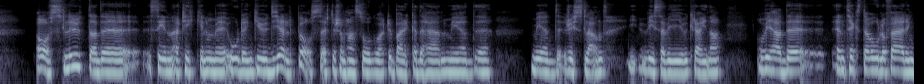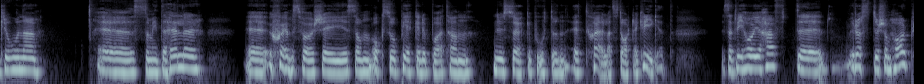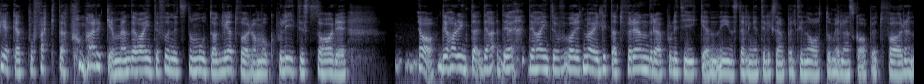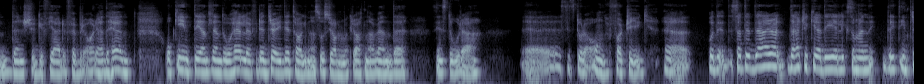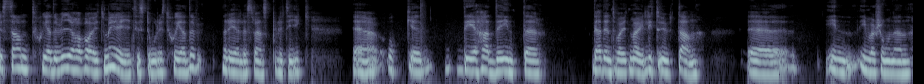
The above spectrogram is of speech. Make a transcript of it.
avslutade sin artikel med orden Gud hjälpe oss eftersom han såg vart det barkade hän med, med Ryssland visavi Ukraina. Och vi hade en text av Olof Ehrenkrona eh, som inte heller eh, skäms för sig, som också pekade på att han nu söker Putin ett skäl att starta kriget. Så att vi har ju haft eh, röster som har pekat på fakta på marken men det har inte funnits någon mottaglighet för dem och politiskt så har det Ja, det har, inte, det, det, det har inte varit möjligt att förändra politiken i inställningen till exempel till NATO-medlemskapet förrän den 24 februari hade hänt. Och inte egentligen då heller, för det dröjde ett tag innan Socialdemokraterna vände sin stora, eh, sitt stora ångfartyg. Eh, och det, så det, där, det här tycker jag det är, liksom en, det är ett intressant skede vi har varit med i, ett historiskt skede när det gäller svensk politik. Eh, och eh, det hade inte det hade inte varit möjligt utan eh, in, invasionen,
